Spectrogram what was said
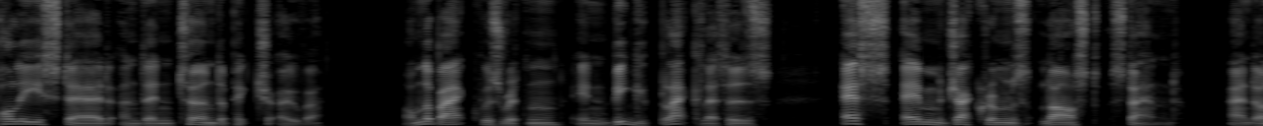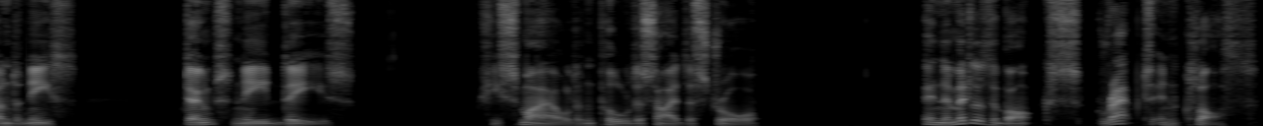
Polly stared and then turned the picture over. On the back was written, in big black letters, S. M. Jackrum's Last Stand, and underneath, Don't Need These. She smiled and pulled aside the straw. In the middle of the box, wrapped in cloth,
